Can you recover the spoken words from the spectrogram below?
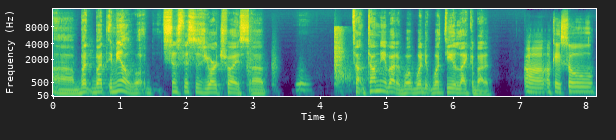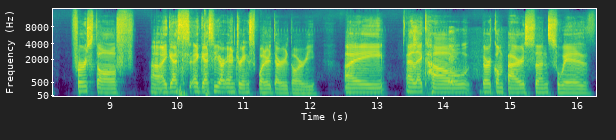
Um, but but Emil, since this is your choice, uh, t- tell me about it. What what what do you like about it? Uh, okay, so first off, uh, I guess I guess we are entering spoiler territory. I I like how there are comparisons with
